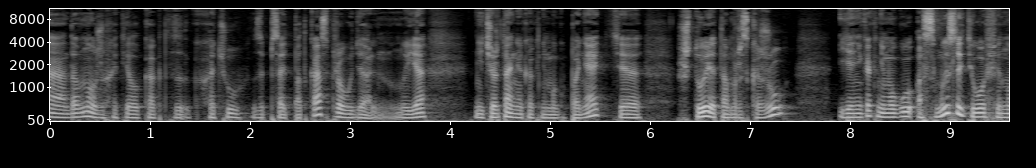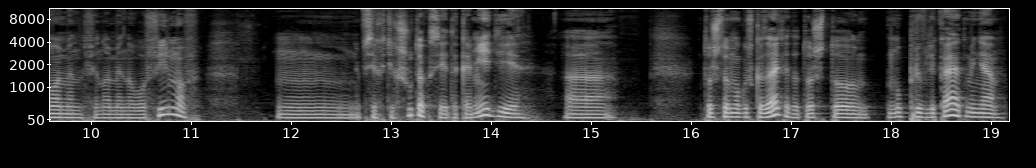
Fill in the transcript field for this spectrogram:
а, давно уже хотел как-то, хочу записать подкаст про Вуди Аллена, но я ни черта никак не могу понять, э, что я там расскажу. Я никак не могу осмыслить его феномен, феномен его фильмов, всех этих шуток, всей этой комедии. А, то, что я могу сказать, это то, что, ну, привлекает меня,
